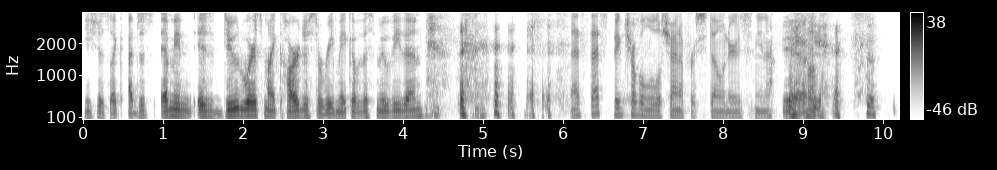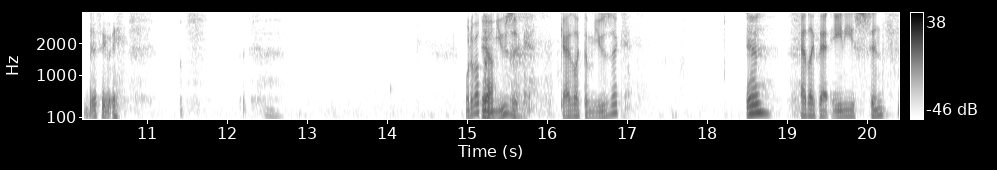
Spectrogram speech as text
he's just like, I just, I mean, is Dude, Where's My Car just a remake of this movie? Then, That's that's Big Trouble in Little China for stoners, you know. yeah, yeah, basically. What about Yeah. the music? Guys like the music? yeah, Had like that 80s synth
